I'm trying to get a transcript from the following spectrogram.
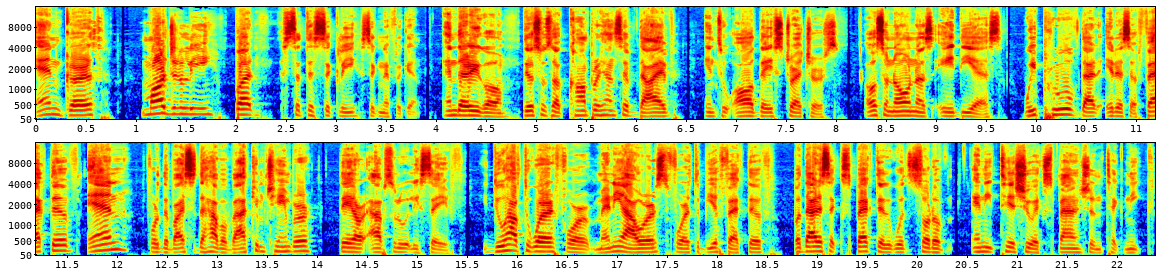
and girth marginally, but statistically significant. And there you go. This was a comprehensive dive into all day stretchers, also known as ADS, we proved that it is effective and for devices that have a vacuum chamber, they are absolutely safe. You do have to wear it for many hours for it to be effective, but that is expected with sort of any tissue expansion technique.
